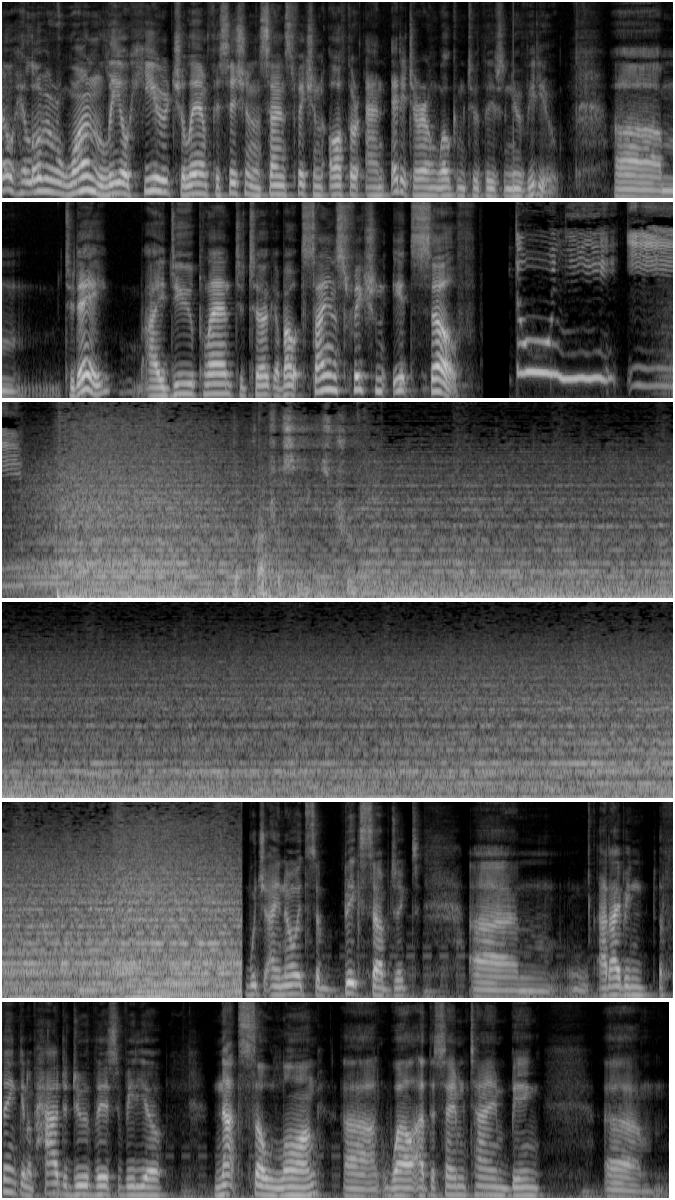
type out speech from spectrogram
So, hello everyone, Leo here, Chilean physician and science fiction author and editor, and welcome to this new video. Um, today, I do plan to talk about science fiction itself. The prophecy which I know it's a big subject, um, and I've been thinking of how to do this video not so long, uh, while at the same time being um,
